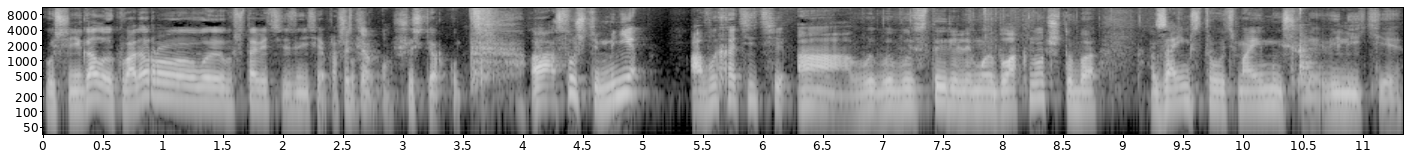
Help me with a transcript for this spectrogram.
У Сенегала и Эквадора вы ставите, извините, я прошу. Шестерку. Шестерку. А, слушайте, мне... А вы хотите... А, вы, вы, вы стырили мой блокнот, чтобы заимствовать мои мысли великие.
